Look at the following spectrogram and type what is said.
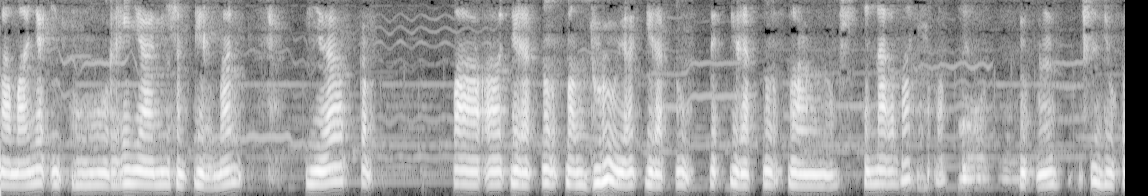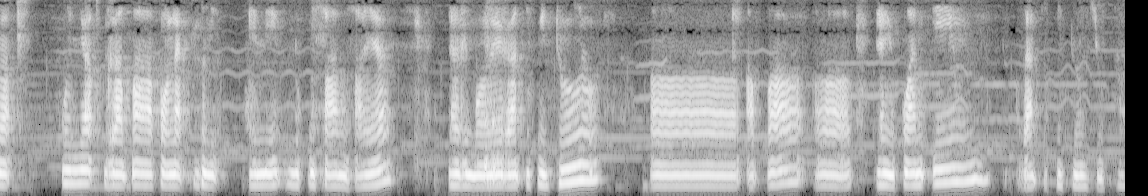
namanya Ibu Riani Sudirman. Dia ke Pak uh, Direktur Bank dulu ya Direktur Direktur Bank Sinarmas. Mm-mm. itu juga punya berapa koleksi ini lukisan saya dari mulai Ratu Kidul eh, apa eh, dari Kuan Im Ratu Kidul juga.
